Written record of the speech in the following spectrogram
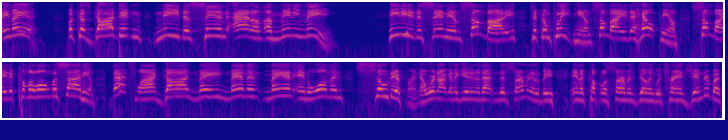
Amen. Because God didn't need to send Adam a mini me. He needed to send him somebody to complete him, somebody to help him, somebody to come along beside him. That's why God made man, man and woman so different. Now, we're not going to get into that in this sermon. It'll be in a couple of sermons dealing with transgender. But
